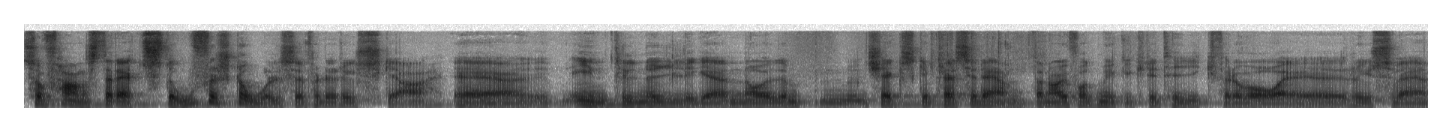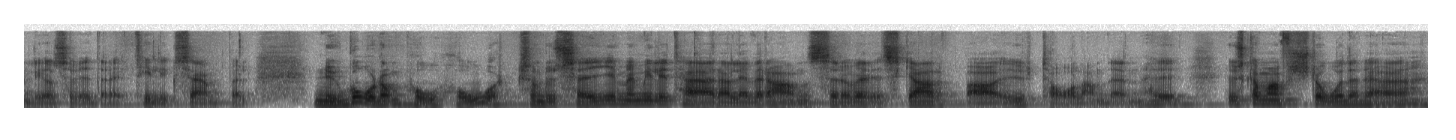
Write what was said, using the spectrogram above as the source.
så fanns det rätt stor förståelse för det ryska eh, in till nyligen och den tjeckiske presidenten har ju fått mycket kritik för att vara eh, ryssvänlig och så vidare till exempel. Nu går de på hårt som du säger med militära leveranser och väldigt skarpa uttalanden. Hur, hur ska man förstå det där?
